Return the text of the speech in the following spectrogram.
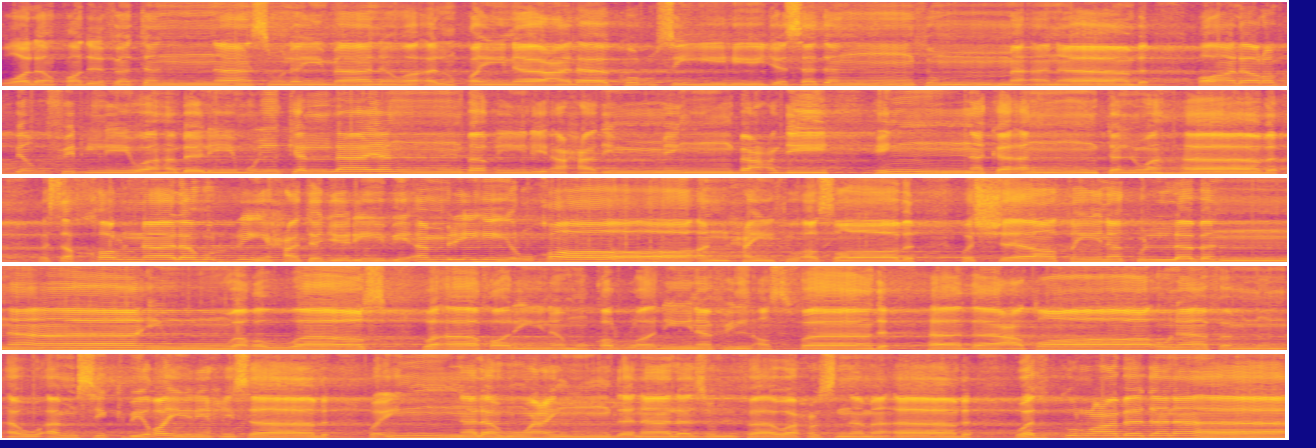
ولقد فتنا سليمان وألقينا على كرسيه جسدا ثم أناب. قال رب اغفر لي وهب لي ملكا لا ينبغي لأحد من بعدي. إنك أنت الوهاب. فسخرنا له الريح تجري بأمره رخاء حيث أصاب. والشياطين كل بناء وغواص. وآخرين مقرنين في الأصفاد. هذا عطاؤنا فامنن أو أمسك بغير حساب. وإن له عندنا لزلفى وحسن مآب. واذكر عبدنا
